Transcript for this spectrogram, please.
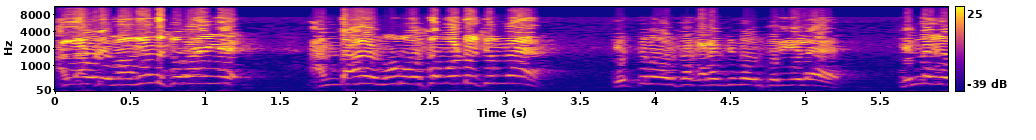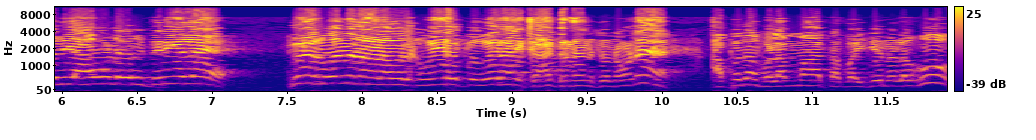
அல்லாவுடைய மகன் சொல்றாங்க. அந்த ஆள் நூறு வருஷம் போட்டு வச்சிருந்தேன். எத்தனை வருஷம் கடைஞ்சின்னு தெரியல. என்ன கதி ஆகும்னு அவருக்கு தெரியல. பிறர் வந்து நான் அவருக்கு உயிரை உயிராய் காட்டினேன்னு சொன்ன உடனே அப்பதான் பலம்மா தபையனலகு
